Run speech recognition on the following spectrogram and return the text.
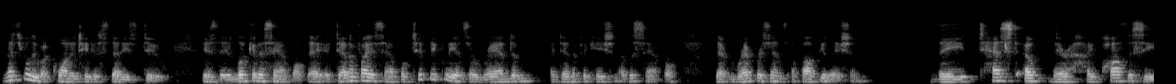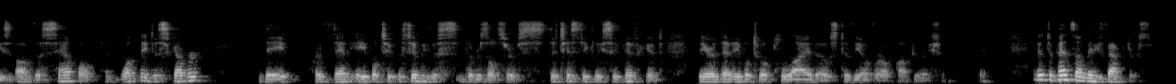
And that's really what quantitative studies do, is they look at a sample, they identify a sample, typically it's a random identification of a sample that represents a population. They test out their hypotheses on the sample, and what they discover, they are then able to, assuming this, the results are statistically significant, they are then able to apply those to the overall population. And it depends on many factors.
